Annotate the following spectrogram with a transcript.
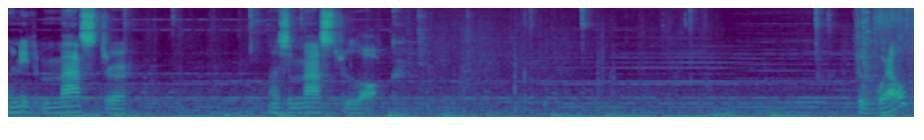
We need master. There's a master lock. The wealth?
